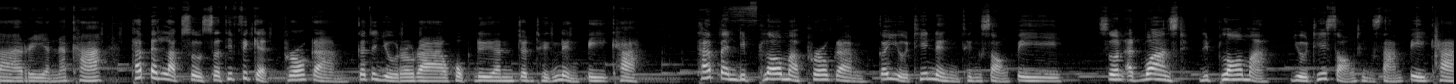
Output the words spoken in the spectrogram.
ลาเรียนนะคะ ถ้าเป็นหลักสูตร certificate program ก็จะอยู่ราวๆ 6 เดือนจนถึง 1 ปีค่ะ ถ้าเป็น diploma program ก็อยู่ที่ 1-2 ปี ส่วน advanced diploma อยู่ที่ 2-3 ปีค่ะ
